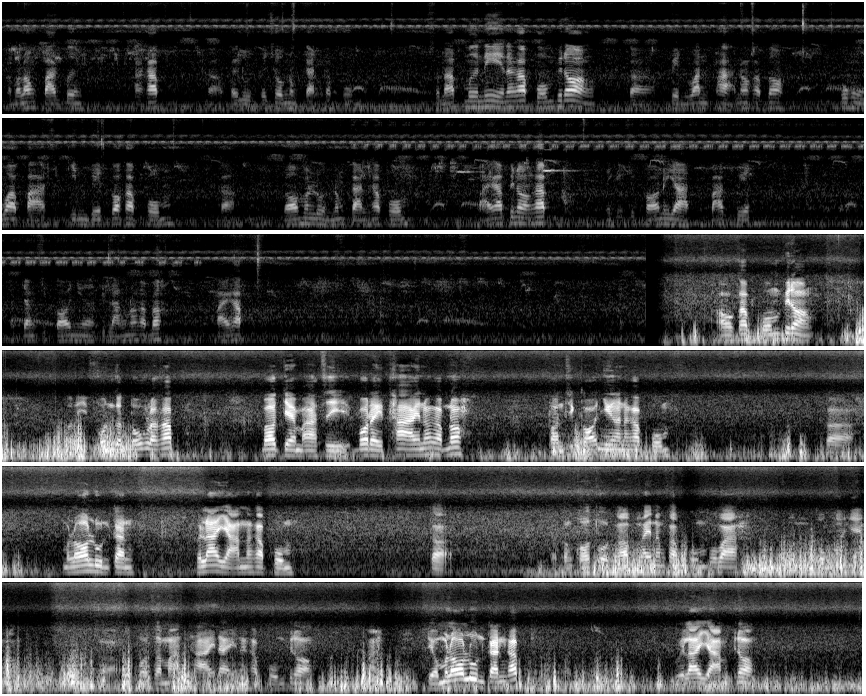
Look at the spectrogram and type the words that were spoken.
กลับมาลองปักเบิ้งนะครับก็ไปรุ่นไปชมน้ำกันครับผมสำหรับมือนี้นะครับ ผมพี่น้องก็เป็นวันพระเนาะครับเนาะผมหูว่าป่าสิกินเบ็ดบ่ครับ ผมก็ล้อมันรุ่นน้ำกันครับ ผมไปครับพี่น้องครับนี่ก็สิขออนุญาตปากเบสจังสิขอเหงื่อทีหลังเนาะครับเนาะไปครับ เอาครับผมพี่น้องตอนนี้ฝนก็ตกแล้วครับ บาแจมอาสิบ่ได้ทายเนาะครับเนาะตอนสิเกาะเหงื่อนะครับ ผม ก็มาล้อลุ่นกัน เวลายามนะครับ ผมก็ก็ต้องขอโทษขออภัยน้ำครับผมเพราะว่าฝนตกมาแห้งเนาะก็พอสามารถทายได้นะครับ ผมพี่น้องอเดี๋ยวมาล้อลุ่นกันครับ เวลายามพี่น้อง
